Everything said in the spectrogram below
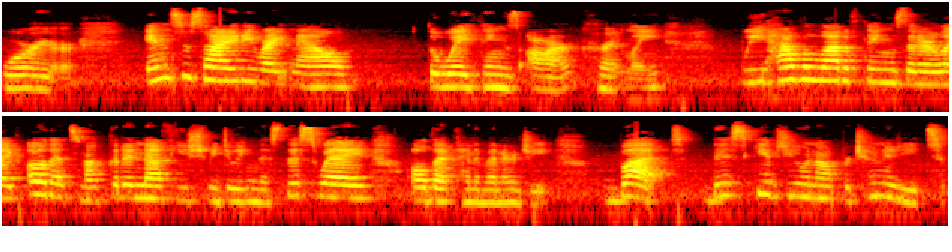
warrior. In society right now, the way things are currently, we have a lot of things that are like, oh, that's not good enough, you should be doing this this way, all that kind of energy. But this gives you an opportunity to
